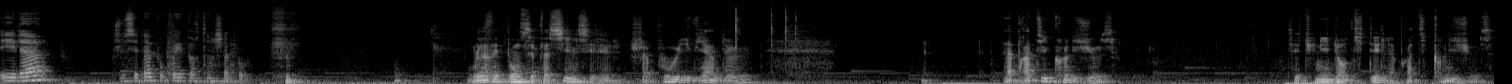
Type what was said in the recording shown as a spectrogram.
Et là, je sais pas pourquoi il porte un chapeau. La réponse est facile, c'est le chapeau, il vient de la pratique religieuse. C'est une identité de la pratique religieuse.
